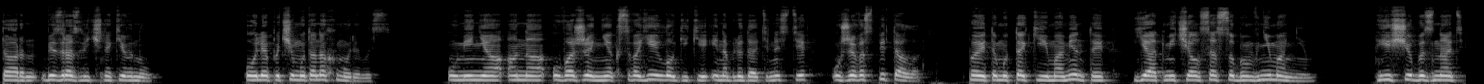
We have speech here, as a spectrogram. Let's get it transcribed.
Тарн безразлично кивнул. Оля почему-то нахмурилась. У меня она уважение к своей логике и наблюдательности уже воспитала, поэтому такие моменты я отмечал с особым вниманием. Еще бы знать,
